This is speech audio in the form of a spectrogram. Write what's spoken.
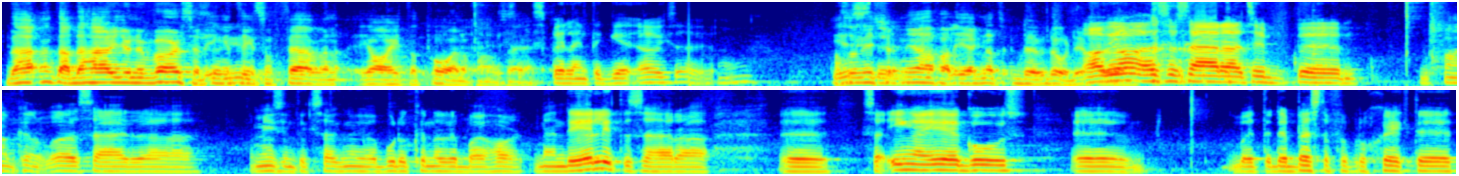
Det här, vänta, det här är Universal, ingenting som Feven jag har hittat på eller vad han säger. Spela inte... Ja, exakt. Ja. Alltså ni, det. ni har i alla fall egna budord. Ja, vi har alltså så här typ... Eh, fan kan vara? Så här... eh, jag minns inte exakt nu, jag borde kunna det by heart. Men det är lite så här... eh, så här inga egos. Eh, vet det bästa för projektet.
